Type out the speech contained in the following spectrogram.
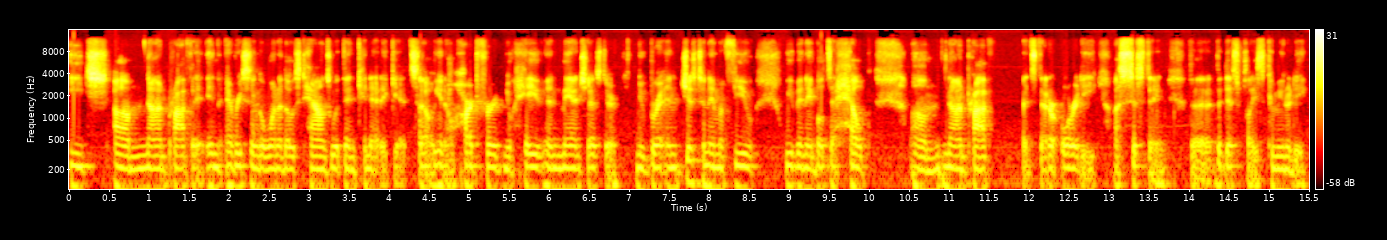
each um, nonprofit in every single one of those towns within Connecticut. So, you know, Hartford, New Haven, Manchester, New Britain, just to name a few, we've been able to help um, nonprofits that are already assisting the, the displaced community.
